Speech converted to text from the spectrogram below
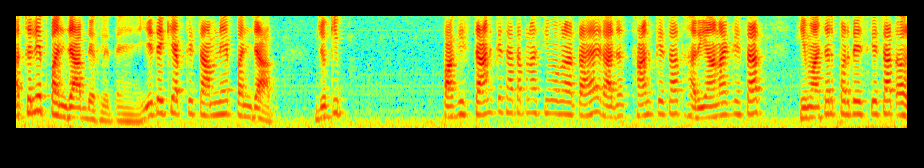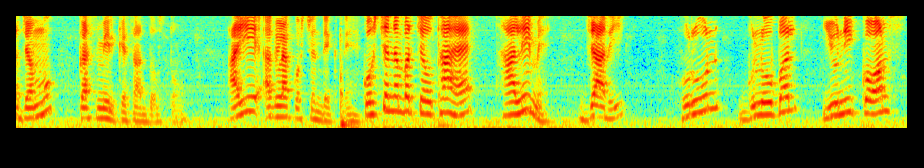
अब चलिए पंजाब देख लेते हैं। ये देखिए आपके सामने है पंजाब, जो कि पाकिस्तान के साथ अपना सीमा बनाता है, राजस्थान के साथ, हरियाणा के साथ, हिमाचल प्रदेश के साथ और जम्मू कश्मीर के साथ दोस्तों। आइए अगला क्वेश्चन देखते हैं। क्वेश्चन नंबर चौथा है, हाल ही में जारी हुरून ग्लोबल यूनिकॉर्न्स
